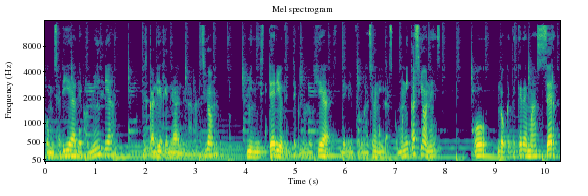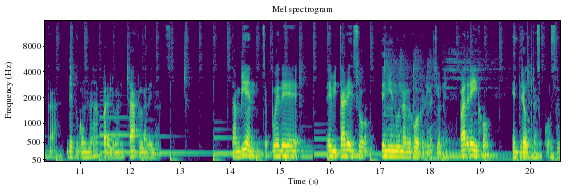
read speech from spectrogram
Comisaría de Familia, Fiscalía General de la Nación, Ministerio de Tecnologías de la Información y las Comunicaciones o lo que te quede más cerca de tu comunidad para levantar la denuncia. También se puede evitar eso teniendo una mejor relación padre-hijo, entre otras cosas.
